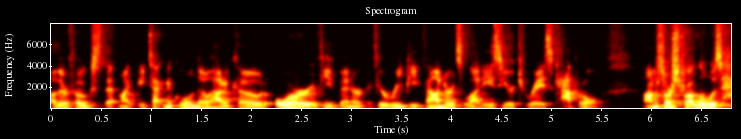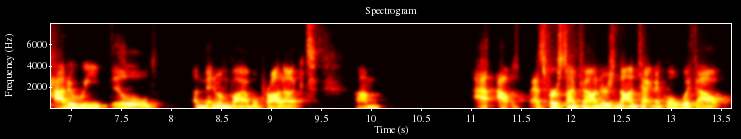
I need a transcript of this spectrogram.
other folks that might be technical, know how to code, or if you've been, or if you're a repeat founder, it's a lot easier to raise capital. Um, so, our struggle was how do we build a minimum viable product um, as first time founders, non technical, without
